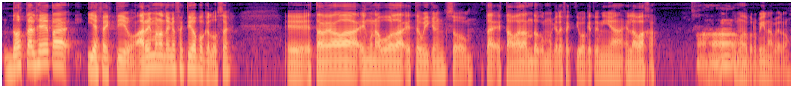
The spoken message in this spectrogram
dos tarjetas y efectivo. Ahora mismo no tengo efectivo porque lo sé. Eh, estaba en una boda este weekend, so ta- estaba dando como que el efectivo que tenía en la baja, como de Ajá. propina, pero.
